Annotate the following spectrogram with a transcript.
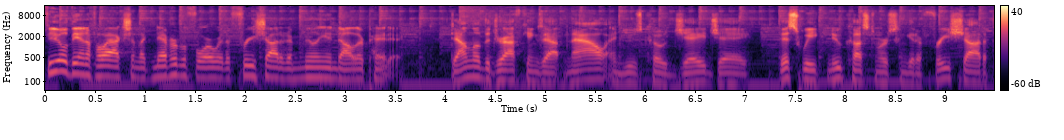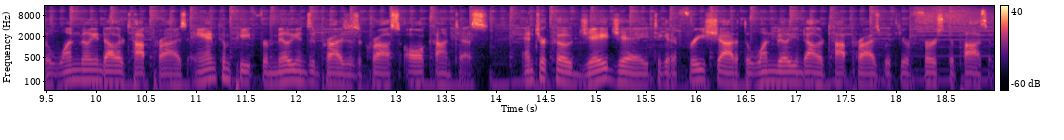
Feel the NFL action like never before with a free shot at a million dollar payday. Download the DraftKings app now and use code JJ. This week, new customers can get a free shot at the $1 million top prize and compete for millions in prizes across all contests. Enter code JJ to get a free shot at the $1 million top prize with your first deposit.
